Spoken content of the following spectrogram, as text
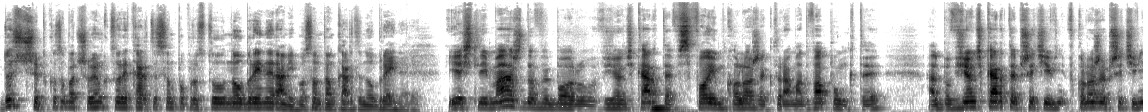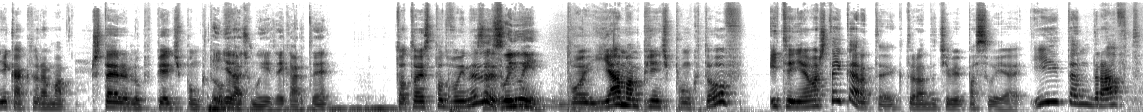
dość szybko zobaczyłem, które karty są po prostu no-brainerami, bo są tam karty no-brainery. Jeśli masz do wyboru wziąć kartę w swoim kolorze, która ma dwa punkty, albo wziąć kartę w kolorze przeciwnika, która ma 4 lub 5 punktów. I nie dać mu jej tej karty. To to jest podwójny zysk. To jest win-win. Bo ja mam 5 punktów, i ty nie masz tej karty, która do ciebie pasuje. I ten draft.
